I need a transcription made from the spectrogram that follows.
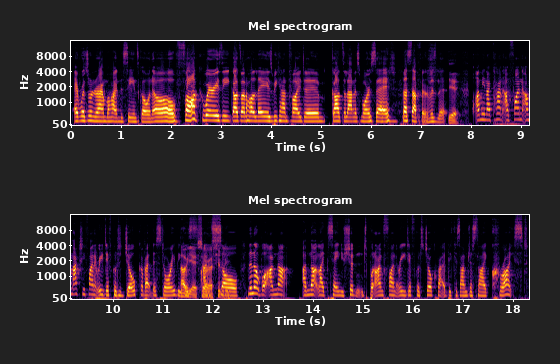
Everyone's running around behind the scenes going, oh, fuck, where is he? God's on holidays. We can't find him. God's Alanis Morissette. That's that film, isn't it? Yeah, I mean, I can't, I find, I'm actually find it really difficult to joke about this story because yeah, sorry, I I'm so, no, no, but I'm not, I'm not like saying you shouldn't, but I'm finding it really difficult to joke about it because I'm just like, Christ.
